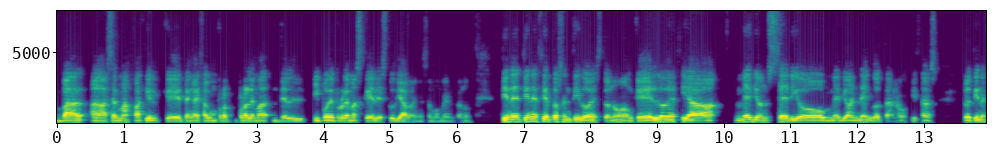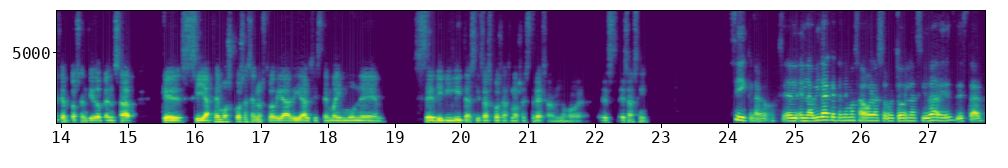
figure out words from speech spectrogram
va a ser más fácil que tengáis algún problema del tipo de problemas que él estudiaba en ese momento. ¿no? Tiene, tiene cierto sentido esto, ¿no? aunque él lo decía medio en serio, medio anécdota, ¿no? quizás, pero tiene cierto sentido pensar que si hacemos cosas en nuestro día a día, el sistema inmune se debilita si esas cosas nos estresan, ¿no? ¿Es, es así? Sí, claro. en, la vida que tenemos ahora, sobre todo en las ciudades, de estar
